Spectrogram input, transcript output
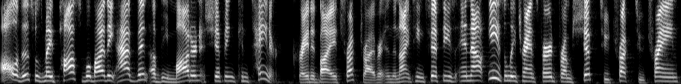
All of this was made possible by the advent of the modern shipping container, created by a truck driver in the 1950s and now easily transferred from ship to truck to train,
